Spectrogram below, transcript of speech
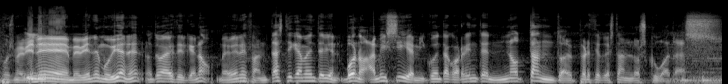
Pues me viene, me viene muy bien, ¿eh? No te voy a decir que no. Me viene fantásticamente bien. Bueno, a mí sí, a mi cuenta corriente, no tanto al precio que están los cubatas.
